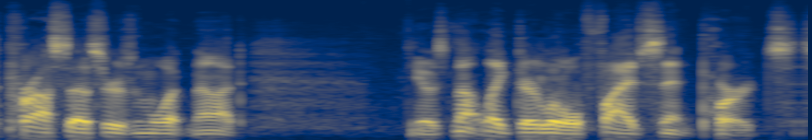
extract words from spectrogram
the processors and whatnot, you know, it's not like they're little five cent parts.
